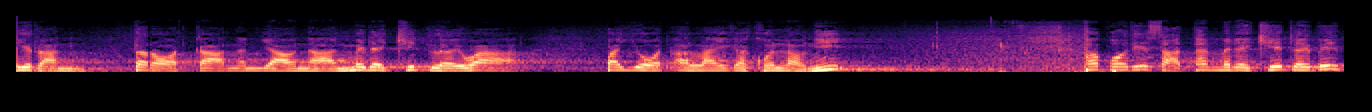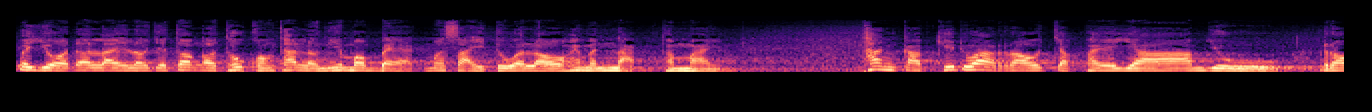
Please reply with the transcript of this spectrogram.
นิรันตลอดการนันยาวนานไม่ได้คิดเลยว่า ประโยชน์อะไรกับคนเหล่านี้ พระโพธิสัตว์ท่านไม่ได้คิดเลยประโยชน์อะไร เราจะต้องเอาทุกข์ของท่านเหล่านี้มาแบกมาใส่ตัวเราให้มันหนักทำไม ท่านกลับคิดว่าเราจะพยายามอยู่ เรา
